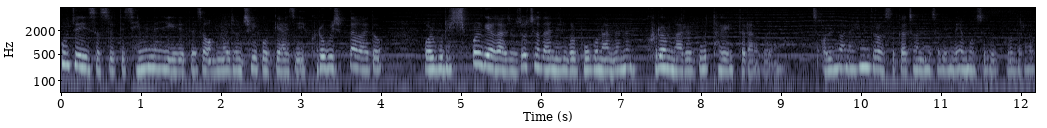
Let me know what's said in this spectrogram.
호주에 있었을 때 재밌는 얘기를 해서 엄마를 좀 즐겁게 하지. 그러고 싶다가도 얼굴이 시뻘게 가지고 쫓아다니는 걸 보고 나면은 그런 말을 못 하겠더라고요. 얼마나 힘들었을까 저 녀석이 내 모습을 보더라고.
